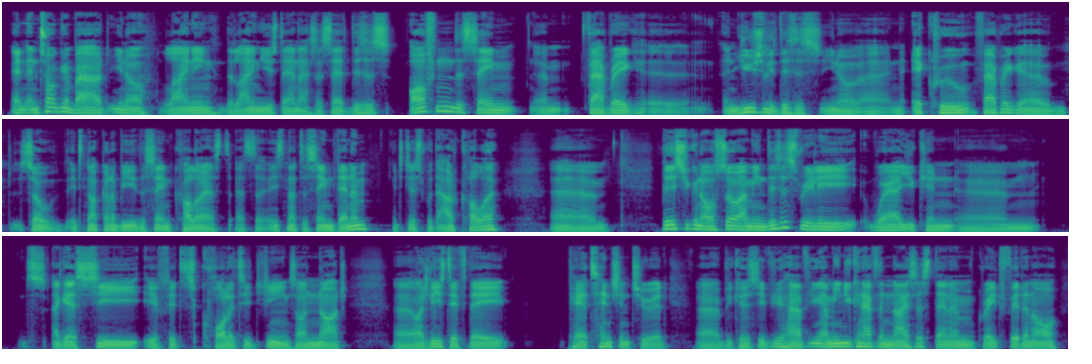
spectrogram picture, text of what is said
and and talking about you know lining the lining used there, and as I said, this is often the same um, fabric, uh, and usually this is you know uh, an ecru fabric, uh, so it's not going to be the same color as as the, it's not the same denim. It's just without color. Um, this you can also, I mean, this is really where you can, um, I guess, see if it's quality jeans or not, uh, or at least if they pay attention to it. Uh, because if you have, you, I mean, you can have the nicest denim, great fit and all,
